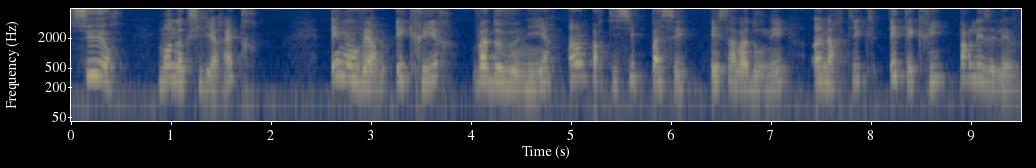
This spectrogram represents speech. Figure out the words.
sur mon auxiliaire être et mon verbe écrire va devenir un participe passé et ça va donner un article est écrit par les élèves.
